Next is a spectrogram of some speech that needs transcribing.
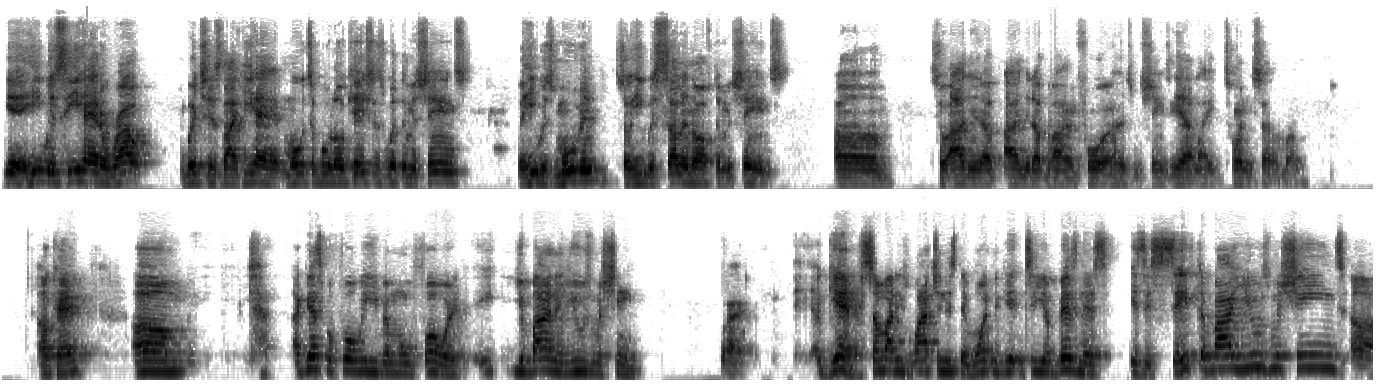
yeah, he was he had a route which is like he had multiple locations with the machines, but he was moving, so he was selling off the machines. Um, so I ended up I ended up buying four of his machines. He had like twenty something of them. Okay. Um, I guess before we even move forward, you're buying a used machine. Right. Again, if somebody's watching this, they want to get into your business. Is it safe to buy used machines? Uh,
